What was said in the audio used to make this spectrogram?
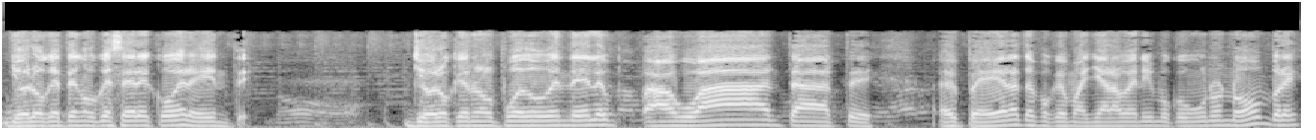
Yo lo que tengo que ser es coherente. Yo lo que no puedo venderle, aguántate, espérate, porque mañana venimos con unos nombres,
